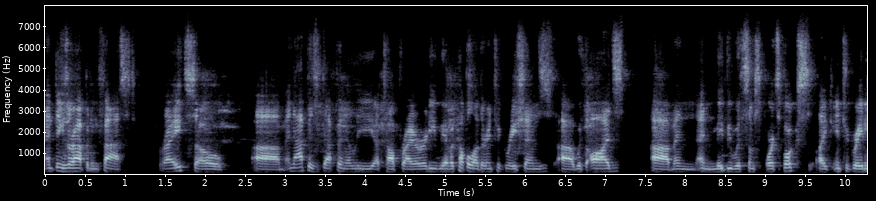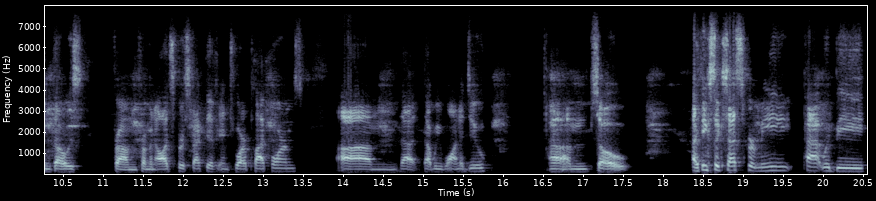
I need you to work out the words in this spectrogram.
and things are happening fast, right? So um, an app is definitely a top priority. We have a couple other integrations uh, with odds um, and and maybe with some sports books, like integrating those from from an odds perspective into our platforms um, that that we want to do. Um, so I think success for me, Pat, would be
